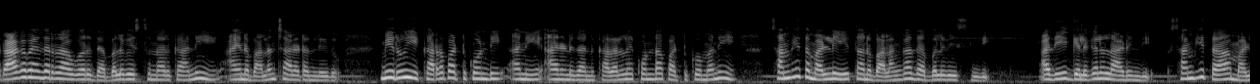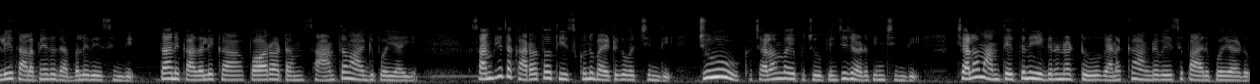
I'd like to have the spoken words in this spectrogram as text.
రాఘవేంద్రరావు గారు దెబ్బలు వేస్తున్నారు కానీ ఆయన బలం చాలటం లేదు. మీరు ఈ కర్ర పట్టుకోండి అని ఆయనను దాన్ని కదలలేకుండా పట్టుకోమని సంహిత మళ్ళీ తను బలంగా దెబ్బలు వేసింది. అది గిలగిలలాడింది. సంహిత మళ్ళీ తల మీద దెబ్బలు వేసింది. దాని కదలిక పోరాటం శాంతం ఆగిపోయాయి. సంహిత కర్రతో తీసుకుని బయటకు వచ్చింది. జూ! చలం వైపు చూపించి జడిపించింది. చలం అంతెత్తున ఎగిరినట్టు వెనక్క అంగవేసి పారిపోయాడు.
